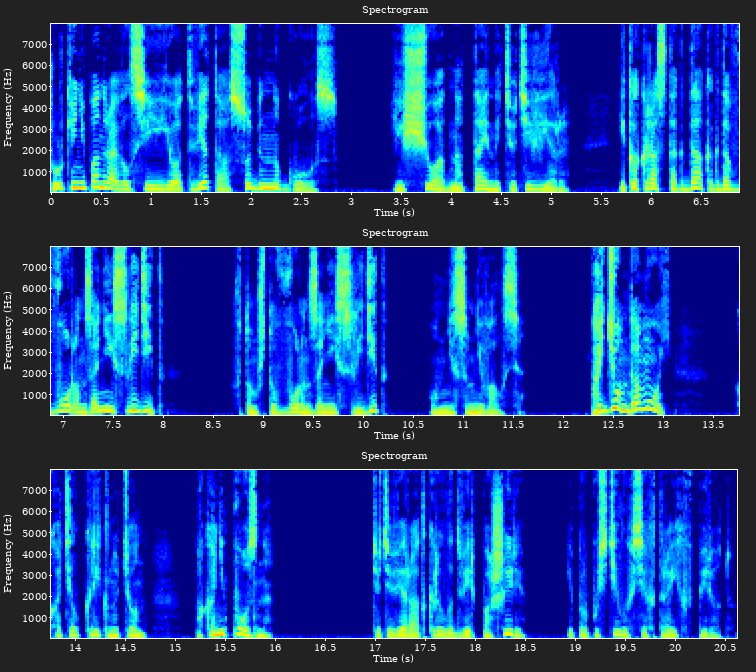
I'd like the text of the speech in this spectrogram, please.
Шурке не понравился ее ответ, а особенно голос. Еще одна тайна тети Веры. И как раз тогда, когда ворон за ней следит. В том, что ворон за ней следит, он не сомневался. «Пойдем домой!» — хотел крикнуть он, пока не поздно. Тетя Вера открыла дверь пошире и пропустила всех троих вперед.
